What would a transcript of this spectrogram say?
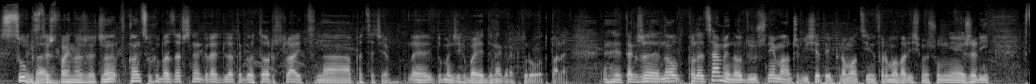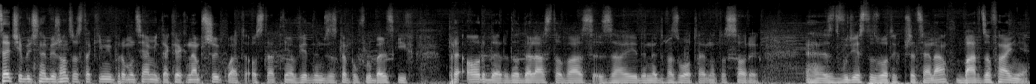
Super. więc też fajna rzecz. No w końcu chyba zacznę grać dlatego Torchlight na PC. E, to będzie chyba jedyna gra, którą odpalę. E, także no polecamy, no już nie ma oczywiście tej promocji, informowaliśmy szumnie, jeżeli chcecie być na bieżąco z takimi promocjami, tak jak na przykład ostatnio w jednym ze sklepów lubelskich preorder do The Last of Us za jedyne 2 zł, no to sorry. E, z 20 zł przecena, bardzo fajnie.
